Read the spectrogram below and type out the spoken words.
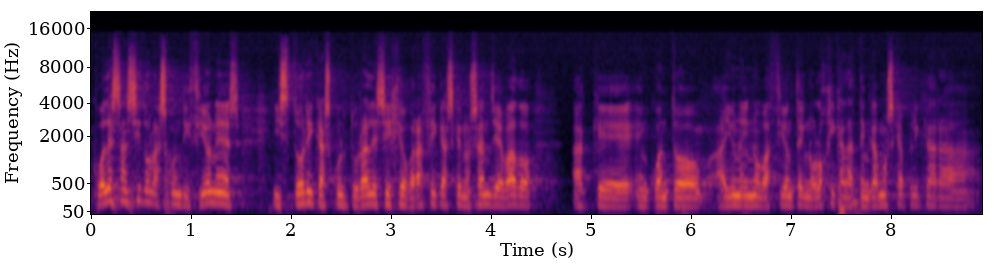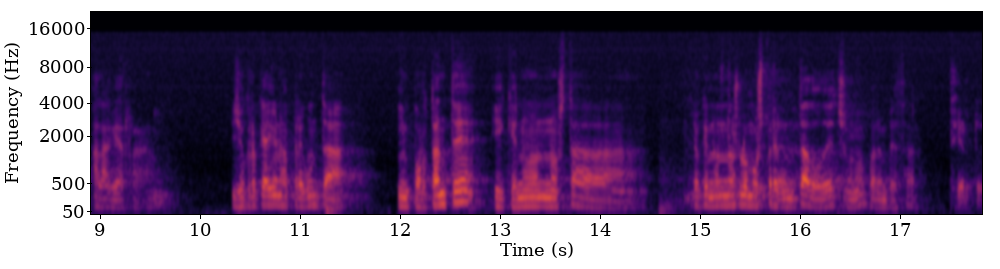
cuáles han sido las condiciones históricas, culturales y geográficas que nos han llevado a que en cuanto hay una innovación tecnológica la tengamos que aplicar a, a la guerra. Yo creo que hay una pregunta importante y que no, no está, creo que no nos lo hemos preguntado, de hecho, ¿no? Para empezar. Cierto.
